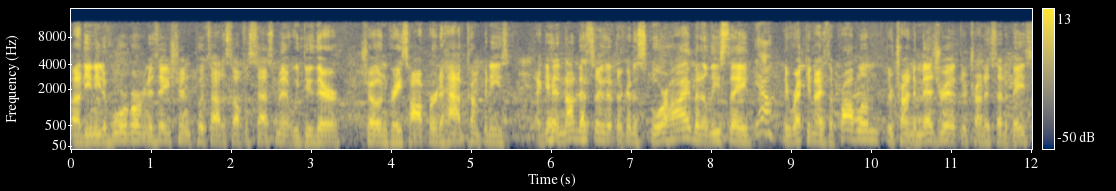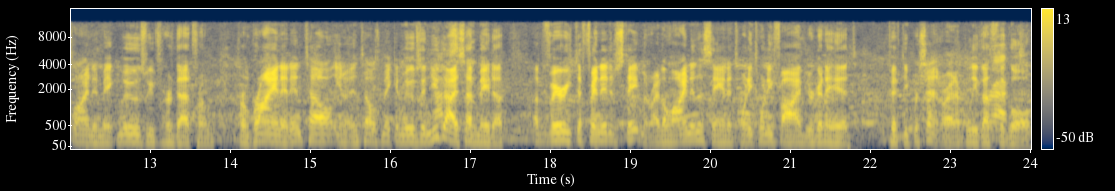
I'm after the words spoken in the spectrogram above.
Uh, the Anita Borg organization puts out a self-assessment. We do their show in Grace Hopper to have companies, again, not necessarily that they're going to score high, but at least they yeah. they recognize the problem. They're trying to measure it. They're trying to set a baseline and make moves. We've heard that from from Brian at Intel. You know, Intel's making moves, and you Absolutely. guys have made a a very definitive statement, right? A line in the sand at 2025, you're going to hit 50%, right? I believe that's Correct. the goal.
